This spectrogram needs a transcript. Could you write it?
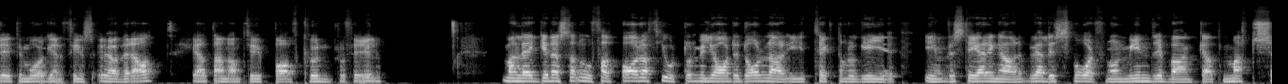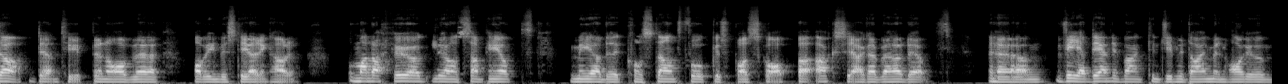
JP Morgan finns överallt. Helt annan typ av kundprofil. Man lägger nästan ofattbara 14 miljarder dollar i teknologiinvesteringar. Väldigt svårt för någon mindre bank att matcha den typen av, eh, av investeringar. Och man har hög lönsamhet med konstant fokus på att skapa aktieägarvärde. Eh, VDn i banken Jimmy Diamond har ju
